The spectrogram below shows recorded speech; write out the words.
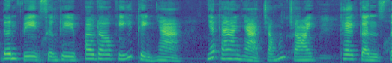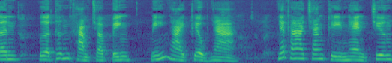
đơn vị sường thì bao đo ký thỉnh nhà, nhất là nhà chóng tròi, the cần dân vừa thân khảm trò bình, mỹ ngài thiểu nhà. Nhất là trang thì nèn trương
